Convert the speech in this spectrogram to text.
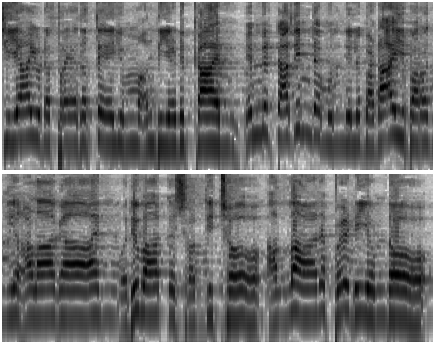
ഷിയായുടെ പ്രേതത്തെയും അന്തിയെടുക്കാൻ? എന്നിട്ട് അതിന്റെ മുന്നിൽ ബടായി പറഞ്ഞ് ആളാകാൻ. ഒരു വാക്ക് ശ്രദ്ധിച്ചോ? അള്ളാനെ പേടിയുണ്ടോ?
